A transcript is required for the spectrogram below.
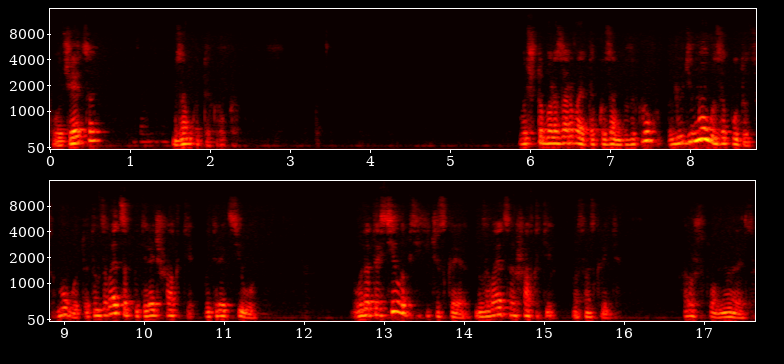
Получается замкнутый круг. Вот чтобы разорвать такой замкнутый круг, люди могут запутаться, могут. Это называется потерять шахти, потерять силу. Вот эта сила психическая называется шахти на санскрите. Хорошее слово, мне нравится.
